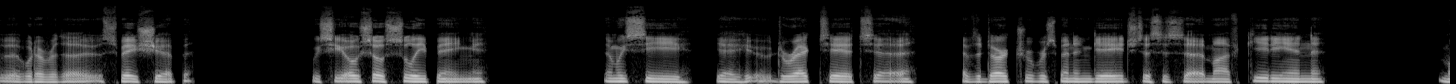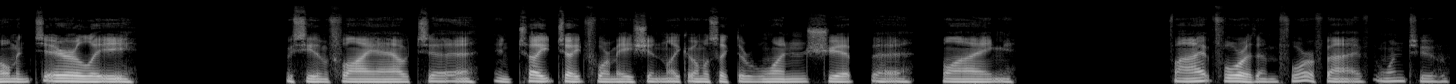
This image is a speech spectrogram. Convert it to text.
uh, whatever, the spaceship. We see Oso sleeping. Then we see, yeah, direct hit. Uh, have the Dark Troopers been engaged? This is uh, Moff Gideon. Momentarily, we see them fly out uh, in tight, tight formation, like almost like they're one ship uh, flying. Five, four of them, four or five. One, two.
